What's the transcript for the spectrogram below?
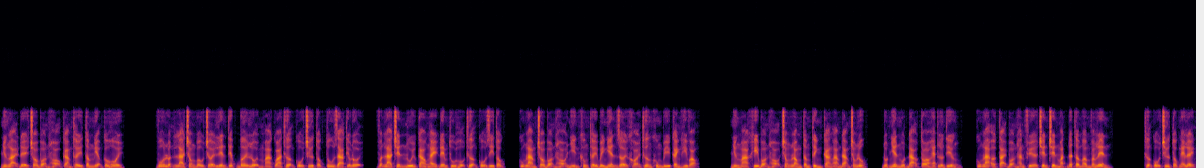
nhưng lại để cho bọn họ cảm thấy tâm niệm câu hôi. Vô luận là trong bầu trời liên tiếp bơi lội mà qua thượng cổ chư tộc tu giả tiểu đội, vẫn là trên núi cao ngày đêm thủ hộ thượng cổ di tộc, cũng làm cho bọn họ nhìn không thấy bình yên rời khỏi thương khung bí cảnh hy vọng. Nhưng mà khi bọn họ trong lòng tâm tình càng ảm đạm trong lúc, đột nhiên một đạo to hét lớn tiếng, cũng là ở tại bọn hắn phía trên trên mặt đất ầm ầm vang lên. Thượng cổ chư tộc nghe lệnh,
